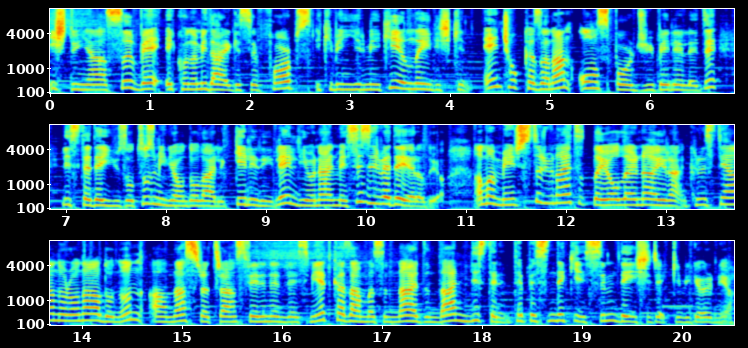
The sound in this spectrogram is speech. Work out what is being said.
İş Dünyası ve Ekonomi Dergisi Forbes 2022 yılına ilişkin en çok kazanan 10 sporcuyu belirledi. Listede 130 milyon dolarlık geliriyle Lionel Messi zirvede yer alıyor. Ama Manchester United'la yollarını ayıran Cristiano Ronaldo'nun Al Nassr'a transferinin resmiyet kazanmasının ardından listenin tepesindeki isim değişecek gibi görünüyor.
